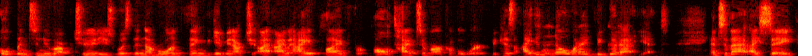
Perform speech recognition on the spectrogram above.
open to new opportunities was the number one thing that gave me an opportunity I, I, applied for all types of archival work because i didn't know what i'd be good at yet and to that, I say,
